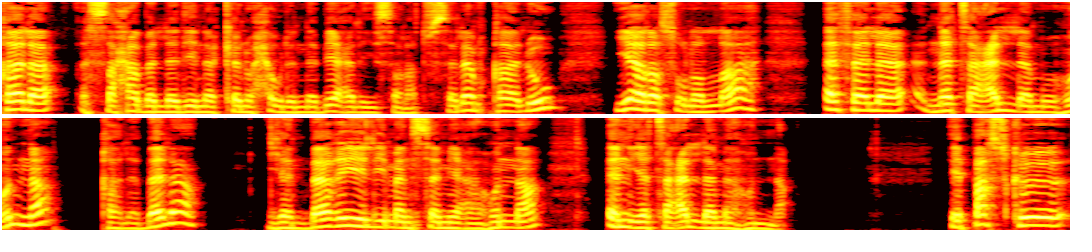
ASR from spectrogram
قال الصحابة الذين كانوا حول النبي عليه الصلاة والسلام قالوا يا رسول الله أفلا نتعلمهن قال بلى ينبغي لمن سمعهن أن يتعلمهن Et parce que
